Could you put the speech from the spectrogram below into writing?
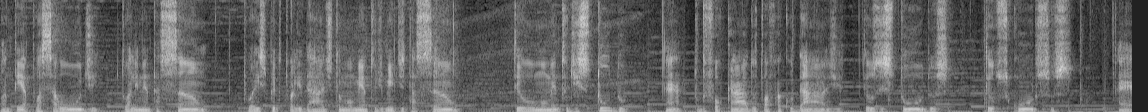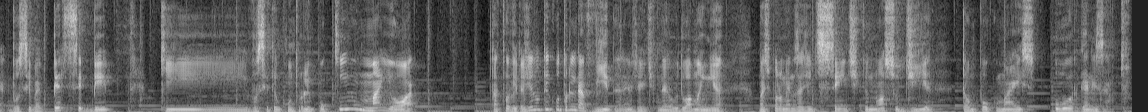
Mantém a tua saúde, tua alimentação, tua espiritualidade, teu momento de meditação, teu momento de estudo, né? Tudo focado, tua faculdade, teus estudos, teus cursos. É, você vai perceber que você tem um controle um pouquinho maior da tua vida. A gente não tem controle da vida, né, gente, né, o do amanhã, mas pelo menos a gente sente que o nosso dia está um pouco mais organizado.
